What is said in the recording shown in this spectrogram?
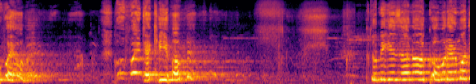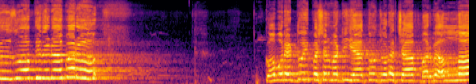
উপায় হবে? কি হবে? তুমি কি জানো কবরের মধ্যে জবাব দিতে না পারো? কবরের দুই পাশের মাটি এত জোরে চাপ মারবে আল্লাহ।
